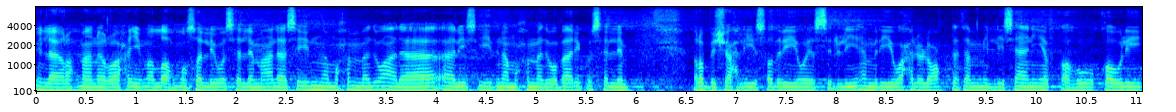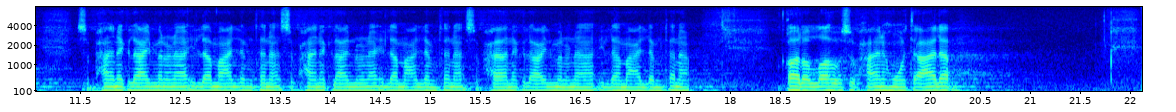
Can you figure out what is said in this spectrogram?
بسم الله الرحمن الرحيم. اللهم صل وسلم على سيدنا محمد وعلى آل سيدنا محمد وبارك وسلم. رب اشرح لي صدري ويسر لي أمري واحلل عقدة من لساني يفقه قولي. سبحانك لا علم لنا إلا ما علمتنا. سبحانك لا علم لنا إلا ما علمتنا. سبحانك لا علم لنا إلا ما علمتنا. قال الله سبحانه وتعالى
